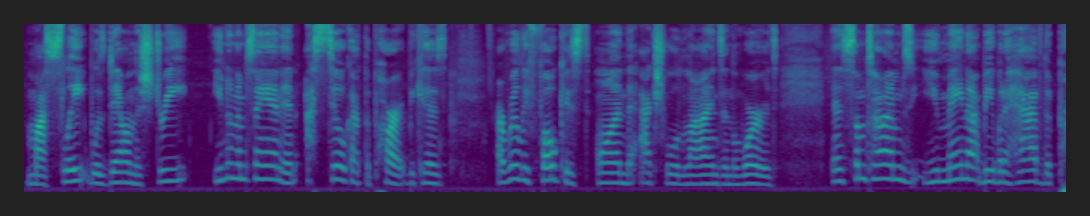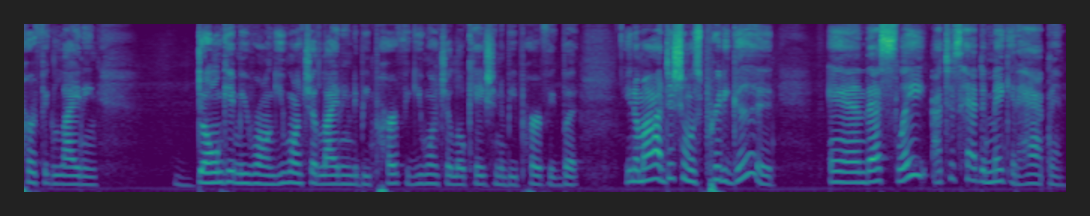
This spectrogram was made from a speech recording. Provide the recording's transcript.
my slate was down the street. You know what I'm saying? And I still got the part because I really focused on the actual lines and the words. And sometimes you may not be able to have the perfect lighting. Don't get me wrong, you want your lighting to be perfect, you want your location to be perfect, but you know, my audition was pretty good. And that slate, I just had to make it happen.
